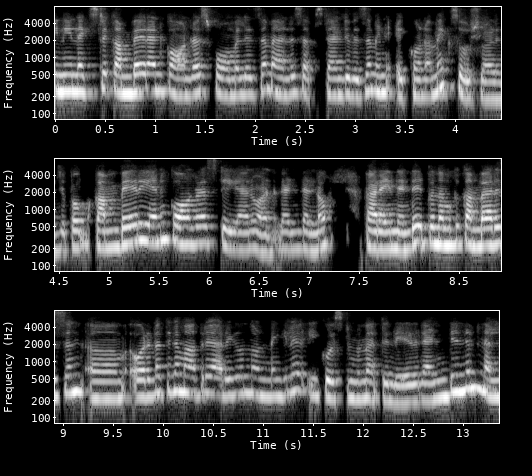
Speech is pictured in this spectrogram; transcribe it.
ഇനി next compare and contrast formalism and substantivism in economic sociology ഇപ്പം കമ്പയർ ചെയ്യാനും കോൺട്രാസ്റ്റ് ചെയ്യാനുമാണ് രണ്ടെണ്ണം പറയുന്നുണ്ട്. ഇപ്പൊ നമുക്ക് കമ്പാരിസൺ ഒരെണ്ണത്തിന് മാത്രമേ അറിയുന്നുണ്ടെങ്കിൽ ഈ ക്വസ്റ്റ്യൻ ഒന്ന് അറ്റൻഡ് ചെയ്യരുത് രണ്ടിനും നല്ല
